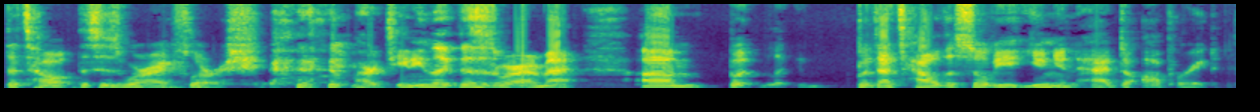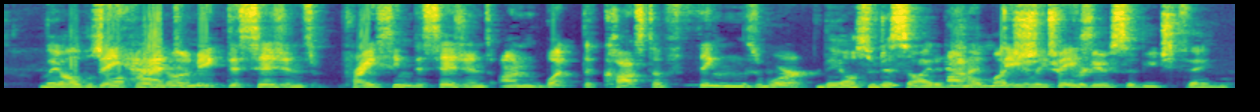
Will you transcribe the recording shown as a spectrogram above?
That's how. This is where I flourish, Martini. Like this is where I'm at. Um, but but that's how the Soviet Union had to operate. they all They had to make decisions, pricing decisions on what the cost of things were. They also decided on how much to basis. produce of each thing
